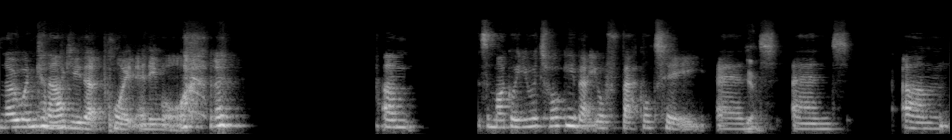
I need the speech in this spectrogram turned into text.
no one can argue that point anymore. um, so Michael, you were talking about your faculty and and um,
